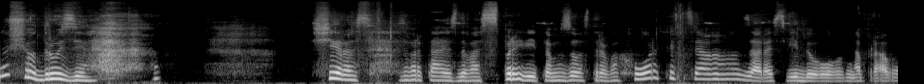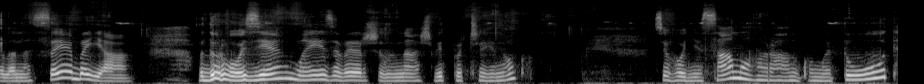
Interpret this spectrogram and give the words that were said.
Ну що, друзі, ще раз звертаюсь до вас з привітом з острова Хортиця. Зараз відео направила на себе. Я в дорозі. Ми завершили наш відпочинок. Сьогодні з самого ранку ми тут.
